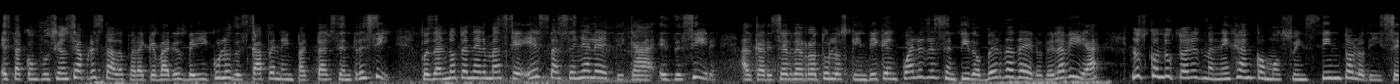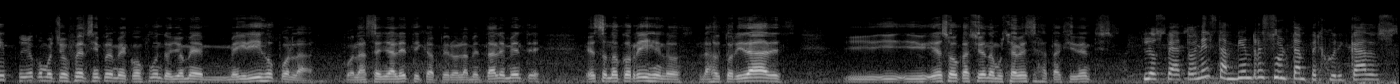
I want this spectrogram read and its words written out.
Esta confusión se ha prestado para que varios vehículos escapen a impactarse entre sí, pues al no tener más que esta señalética, es decir, al carecer de rótulos que indiquen cuál es el sentido verdadero de la vía, los conductores manejan como su instinto lo dice. Yo como chofer siempre me confundo, yo me, dirijo por la, por la señalética, pero lamentablemente eso no corrigen las autoridades y, y eso ocasiona muchas veces hasta accidentes. Los peatones también resultan perjudicados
